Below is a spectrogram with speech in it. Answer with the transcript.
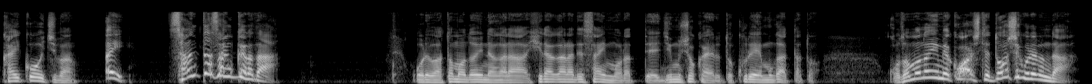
開口一番「はいサンタさんからだ!」俺は戸惑いながらひらがなでサインもらって事務所帰るとクレームがあったと「子供の夢壊してどうしてくれるんだ!」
